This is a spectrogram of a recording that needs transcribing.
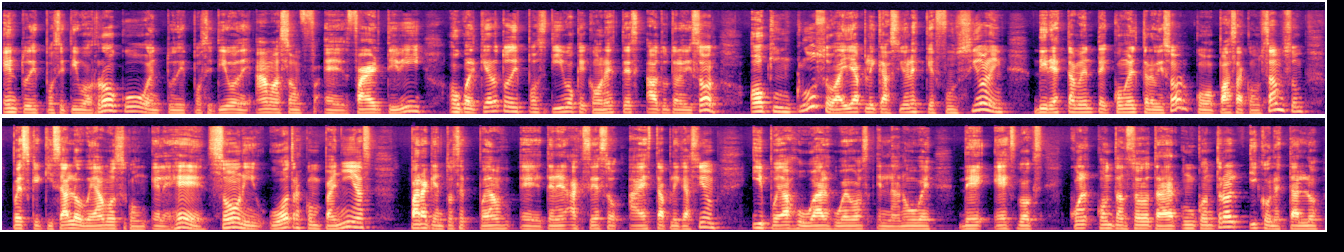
en tu dispositivo Roku o en tu dispositivo de Amazon eh, Fire TV o cualquier otro dispositivo que conectes a tu televisor. O que incluso hay aplicaciones que funcionen directamente con el televisor, como pasa con Samsung, pues que quizás lo veamos con LG, Sony u otras compañías para que entonces puedan eh, tener acceso a esta aplicación y puedas jugar juegos en la nube de Xbox con, tan solo traer un control y conectarlo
